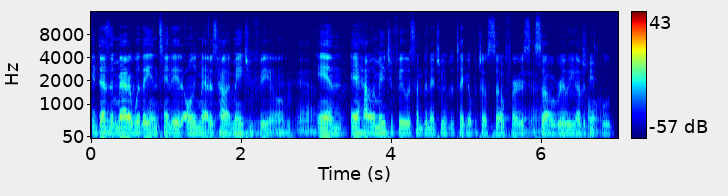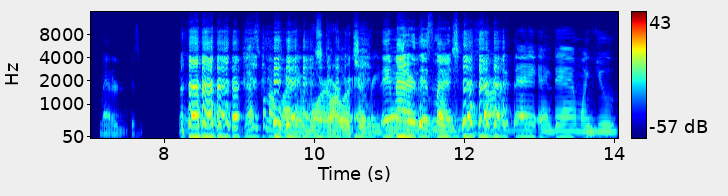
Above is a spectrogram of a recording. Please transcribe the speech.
it doesn't matter what they intended. It only matters how it made you feel. Mm-hmm. Yeah. And and how it made you feel is something that you have to take up with yourself first. Yeah. So really, other people matter this. That's what I'm learning more and Start more with you. every day. They matter this much. Start the day, and then when you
